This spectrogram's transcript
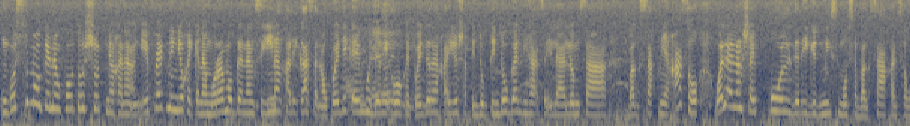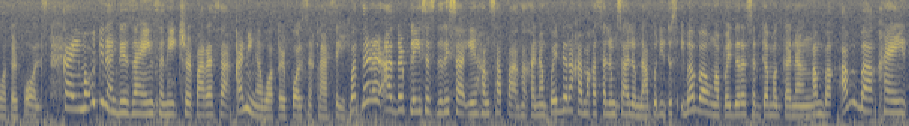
Kung gusto mo ka ng photoshoot nga kanang ang effect ninyo kay kanang mura mo kanang sinang kalikasan o pwede kayo mo diri o kay pwede ra kayo siya tindog-tindogan diha sa ilalom sa bagsak niya kaso wala lang siya pool diri gud mismo sa bagsakan sa waterfalls. Kay mao gyud ang design sa nature para sa kani nga waterfalls na klase. But there are other places diri sa ihang sapa nga kanang pwede ra ka makasalom-salom na po dito sa ibabaw nga pwede ra sad ka magkanang ambak-ambak. Kay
